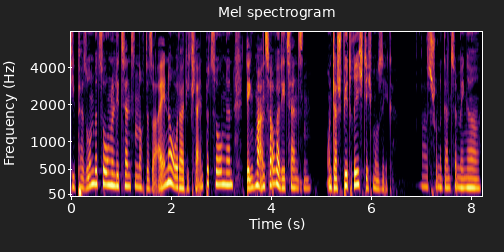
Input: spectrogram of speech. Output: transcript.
die personenbezogenen Lizenzen noch das eine oder die clientbezogenen. Denk mal an Serverlizenzen. Und da spielt richtig Musik. Das ist schon eine ganze Menge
